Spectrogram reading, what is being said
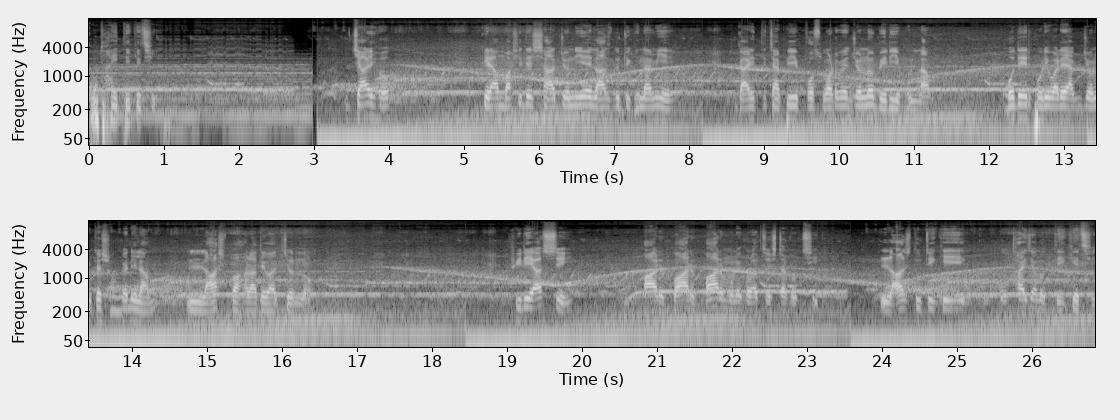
কোথায় দেখেছি। যাই হোক গ্রামবাসীদের সাহায্য নিয়ে লাশ দুটিকে নামিয়ে গাড়িতে চাপিয়ে পোস্টমর্টমের জন্য বেরিয়ে পড়লাম। ওদের পরিবারে একজনকে সঙ্গে নিলাম লাশ পাহারা দেওয়ার জন্য। ফিরে আসছি আর বারবার মনে করার চেষ্টা করছি, লাশ দুটিকে কোথায় যেন দেখেছি।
